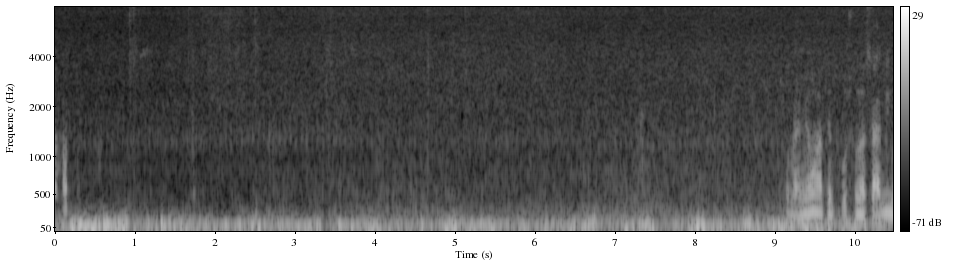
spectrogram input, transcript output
Sarap. Kumain yung ating puso na saging.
